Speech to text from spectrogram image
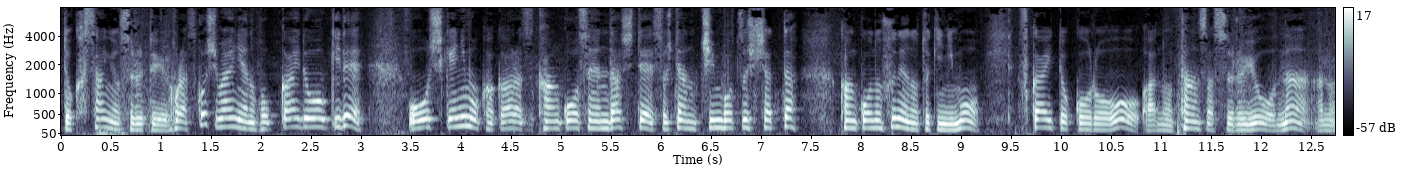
と、作業するという、ほら、少し前にあの、北海道沖で、大しけにもかかわらず観光船出して、そしてあの、沈没しちゃった観光の船の時にも、深いところを、あの、探査するような、あの、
